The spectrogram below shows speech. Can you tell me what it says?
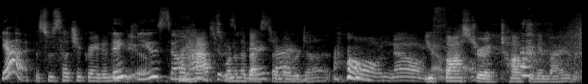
Yeah. This was such a great interview. Thank you so much. Perhaps one of the best I've ever done. Oh no. You no, foster no. a talking environment.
